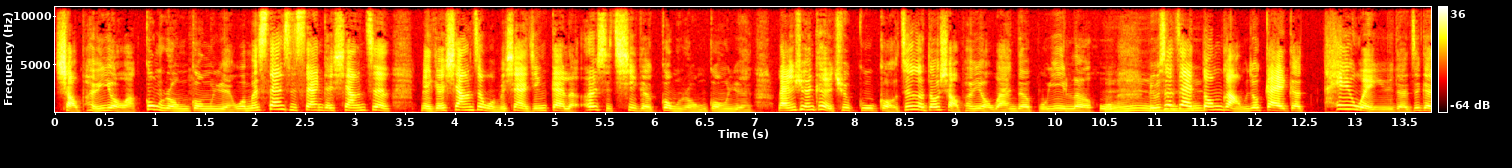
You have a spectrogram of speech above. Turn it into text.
小朋友啊，共融公园，我们三十三个乡镇，每个乡镇我们现在已经盖了二十七个共融公园。兰萱可以去 Google，真的都小朋友玩的不亦乐乎。嗯、比如说在东港，我们就盖一个。黑尾鱼的这个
